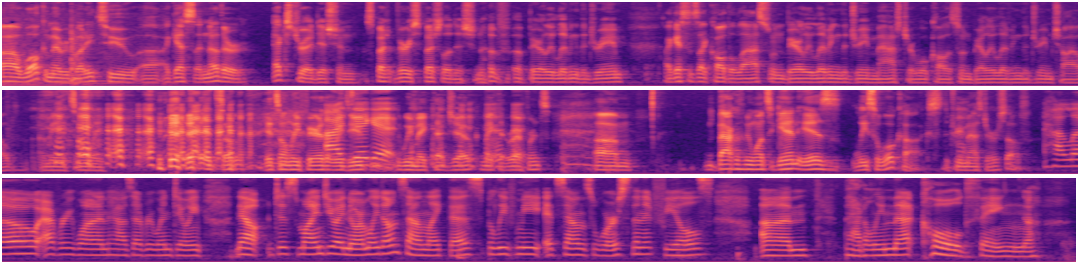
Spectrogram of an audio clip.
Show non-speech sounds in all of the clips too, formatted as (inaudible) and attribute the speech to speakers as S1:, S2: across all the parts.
S1: Uh, welcome everybody to, uh, I guess, another extra edition, spe- very special edition (laughs) of, of Barely Living the Dream. I guess since I called the last one Barely Living the Dream Master, we'll call this one Barely Living the Dream Child. I mean, it's only (laughs) it's, o- it's only fair that (laughs)
S2: I
S1: we do
S2: it.
S1: we make that joke, make that reference. Um, back with me once again is Lisa Wilcox, the Dream Master herself.
S2: Hello, everyone. How's everyone doing? Now, just mind you, I normally don't sound like this. Believe me, it sounds worse than it feels. Um, battling that cold thing.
